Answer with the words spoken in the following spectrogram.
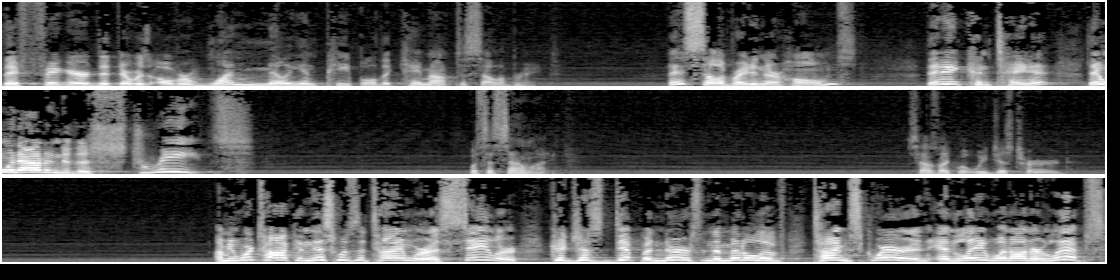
they figured that there was over 1 million people that came out to celebrate. They didn't celebrate in their homes. They didn't contain it. They went out into the streets. What's it sound like? Sounds like what we just heard. I mean, we're talking, this was a time where a sailor could just dip a nurse in the middle of Times Square and, and lay one on her lips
